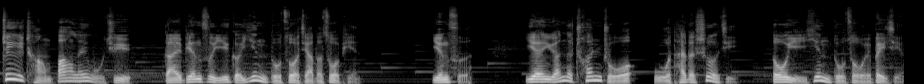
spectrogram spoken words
这场芭蕾舞剧改编自一个印度作家的作品，因此演员的穿着、舞台的设计都以印度作为背景。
